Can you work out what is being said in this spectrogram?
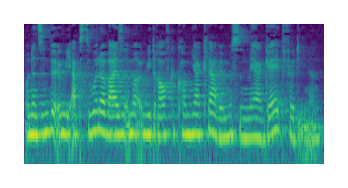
Und dann sind wir irgendwie absurderweise immer irgendwie draufgekommen, ja klar, wir müssen mehr Geld verdienen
